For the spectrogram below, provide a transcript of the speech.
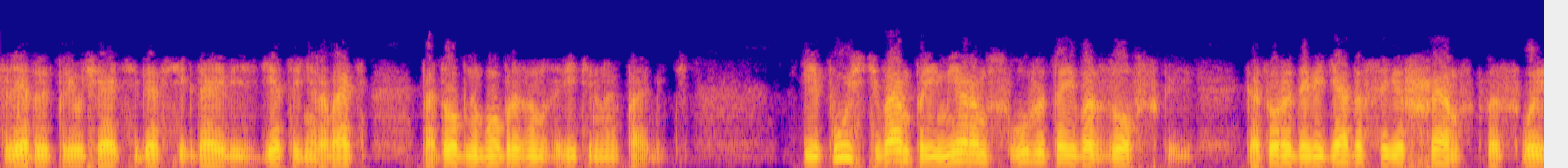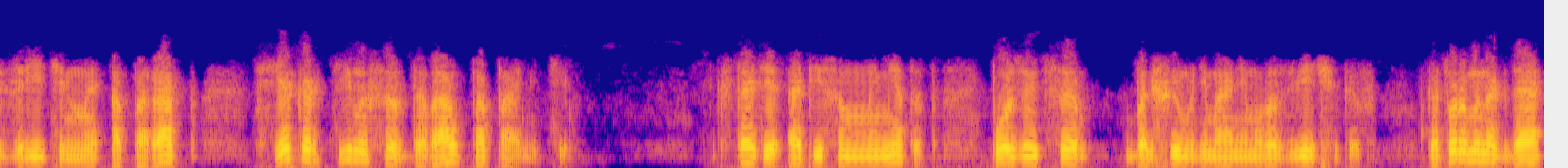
Следует приучать себя всегда и везде тренировать подобным образом зрительную память. И пусть вам примером служит Айвазовский – который, доведя до совершенства свой зрительный аппарат, все картины создавал по памяти. Кстати, описанный метод пользуется большим вниманием у разведчиков, которым иногда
